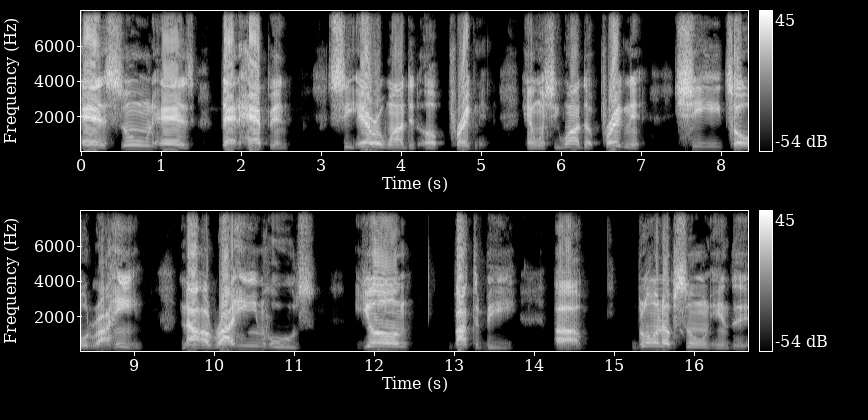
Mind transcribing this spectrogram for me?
as soon as that happened, Ciera wound up pregnant. And when she wound up pregnant, she told Raheem. Now, a Raheem who's young, about to be uh, blowing up soon in the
